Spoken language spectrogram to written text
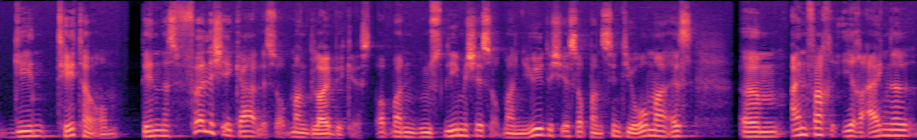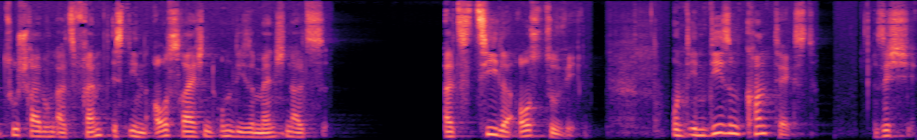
gehen Täter um, denen es völlig egal ist, ob man gläubig ist, ob man muslimisch ist, ob man jüdisch ist, ob man Sinti Roma ist. Ähm, einfach ihre eigene Zuschreibung als fremd ist ihnen ausreichend, um diese Menschen als, als Ziele auszuwählen. Und in diesem Kontext sich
